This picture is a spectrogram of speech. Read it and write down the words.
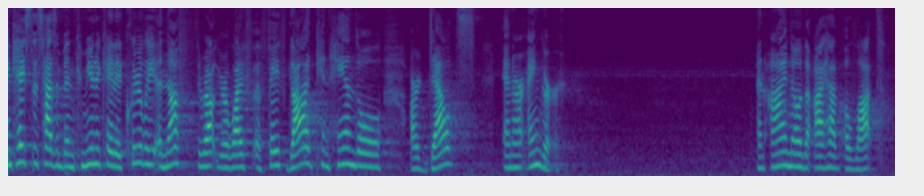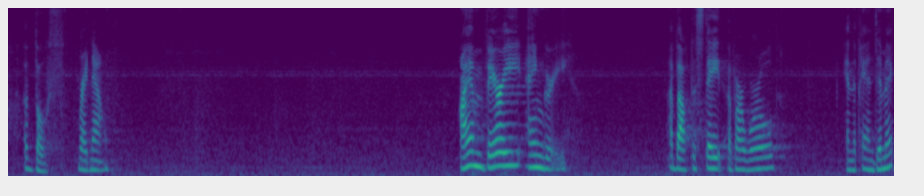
in case this hasn't been communicated clearly enough throughout your life of faith, God can handle our doubts and our anger. And I know that I have a lot of both right now. I am very angry about the state of our world and the pandemic.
